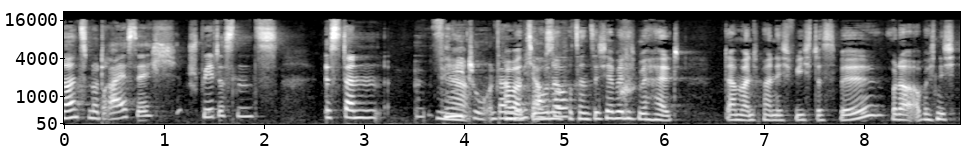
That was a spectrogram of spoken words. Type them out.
19.30 Uhr spätestens ist dann äh, finito. Und dann aber bin ich zu auch 100% so, sicher bin ich mir halt da manchmal nicht, wie ich das will. Oder ob ich nicht,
